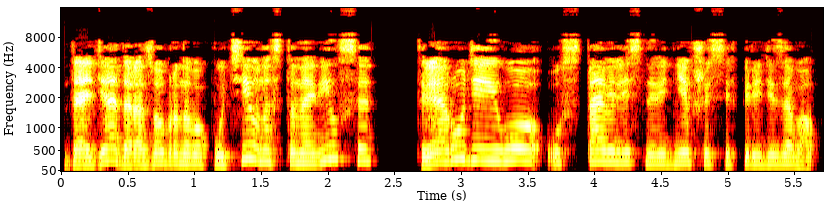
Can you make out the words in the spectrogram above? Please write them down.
Дойдя до разобранного пути, он остановился, три орудия его уставились на видневшийся впереди завал.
